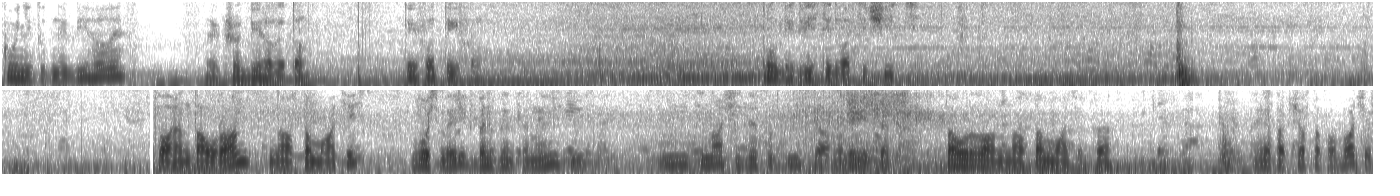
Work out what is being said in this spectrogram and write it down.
Коні тут не бігали. Якщо бігали, то тихо-тихо. Пробіг 226. Volkswagen Tauran на автоматі. Восьмий рік, бензин семимісний. І ціна 6950. Ну дивіться, таурон на автоматі це не так часто побачиш,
